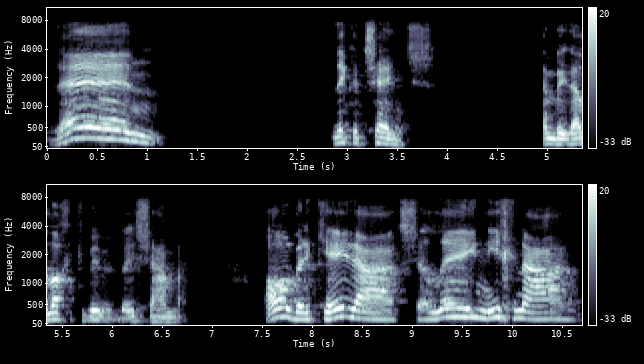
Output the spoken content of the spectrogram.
then they could change. And be the Allah could be Shama. Oh, but Shalei Nichna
